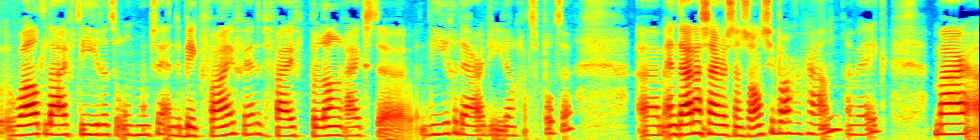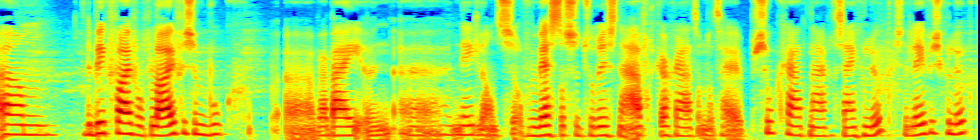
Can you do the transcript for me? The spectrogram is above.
wildlife dieren te ontmoeten. En de Big Five, hè, de vijf belangrijkste dieren daar die je dan gaat spotten. Um, en daarna zijn we dus naar Zanzibar gegaan, een week. Maar um, The Big Five of Life is een boek uh, waarbij een uh, Nederlandse of een Westerse toerist naar Afrika gaat. Omdat hij op zoek gaat naar zijn geluk, zijn levensgeluk.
